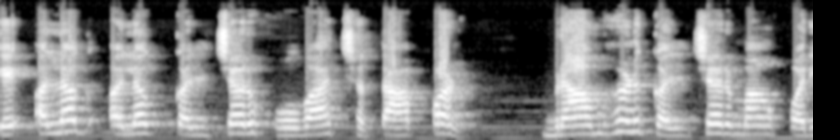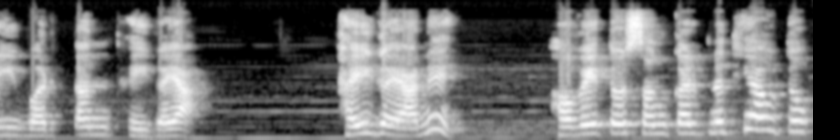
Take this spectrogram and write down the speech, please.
કે અલગ અલગ કલ્ચર હોવા છતાં પણ બ્રાહ્મણ કલ્ચરમાં પરિવર્તન થઈ ગયા. થઈ ગયા ને? હવે તો સંકલ્પ નથી આવતો.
